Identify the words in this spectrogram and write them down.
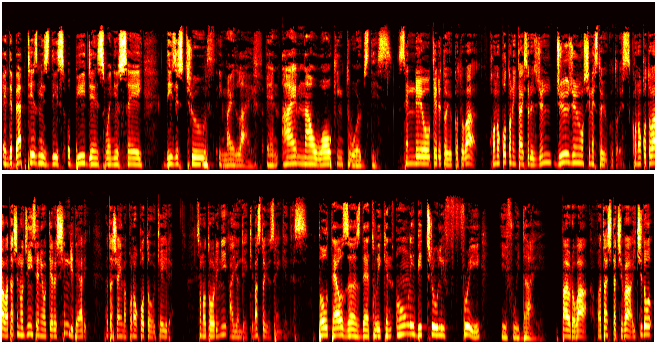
And the baptism is this obedience when you say, This is truth in my life, and I'm now walking towards this. 洗礼を受けるということはこのことに対する順従順を示すということですこのことは私の人生における真理であり私は今このことを受け入れその通りに歩んでいきますという宣言です Paul tells us that we can only be truly free if we die. パウロは私たちは一度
